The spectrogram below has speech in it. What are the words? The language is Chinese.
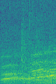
Bye.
